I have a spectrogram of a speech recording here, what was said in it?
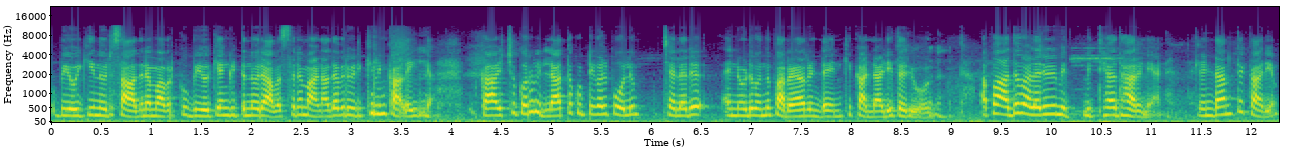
ഉപയോഗിക്കുന്ന ഒരു സാധനം അവർക്ക് ഉപയോഗിക്കാൻ കിട്ടുന്ന ഒരു അവസരമാണ്. അത് അവർ ഒരിക്കലും കളയില്ല. കാഴ്ചക്കുറവില്ലാത്ത കുട്ടികൾ പോലും ചിലർ എന്നോട് വന്ന് പറയാറുണ്ട് എനിക്ക് കണ്ണാടി തരുമോ എന്ന്. അപ്പോൾ അത് വളരെ ഒരു മിഥ്യാധാരണയാണ്. രണ്ടാമത്തെ കാര്യം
